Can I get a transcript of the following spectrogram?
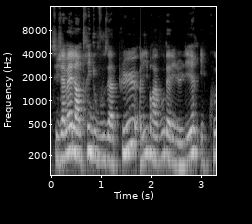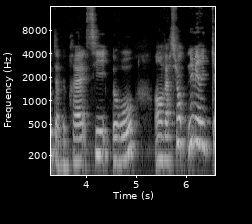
Si jamais l'intrigue vous a plu, libre à vous d'aller le lire. Il coûte à peu près 6 euros en version numérique.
